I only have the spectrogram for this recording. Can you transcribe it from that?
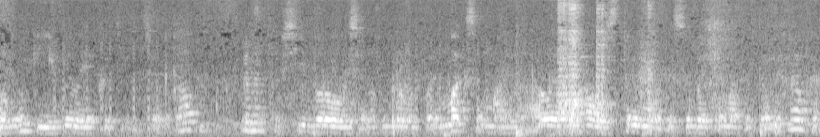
ноги, руки і били як хотіли. Це правда. Всі боролися на футбольному полі максимально, але намагалися стримувати себе і тримати в певних рамках.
